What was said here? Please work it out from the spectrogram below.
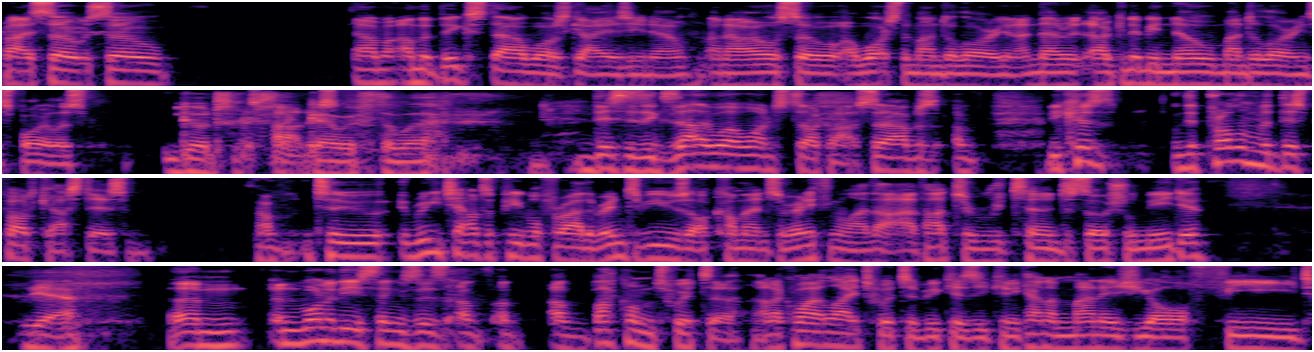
Right, so so I'm, I'm a big Star Wars guy, as you know, and I also I watch The Mandalorian, and there are going to be no Mandalorian spoilers. Good, I'd go if there were. This is exactly what I want to talk about. So I was I've, because the problem with this podcast is I've, to reach out to people for either interviews or comments or anything like that. I've had to return to social media. Yeah. Um, and one of these things is I've, I've, I'm back on Twitter, and I quite like Twitter because you can kind of manage your feed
